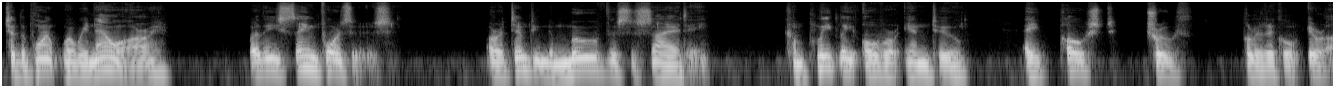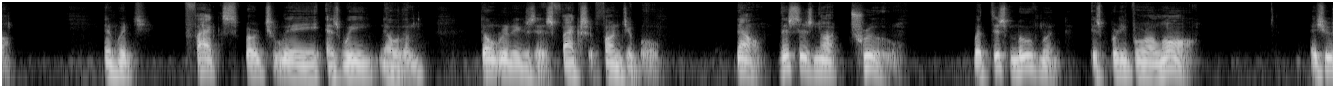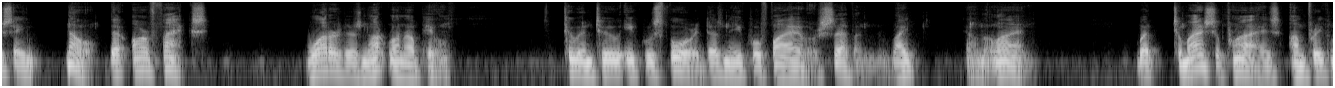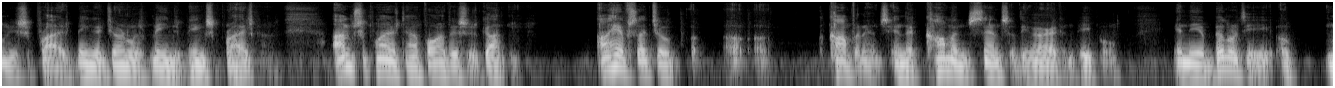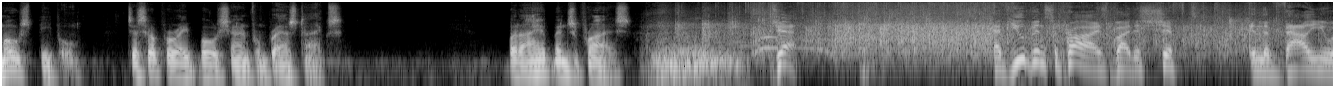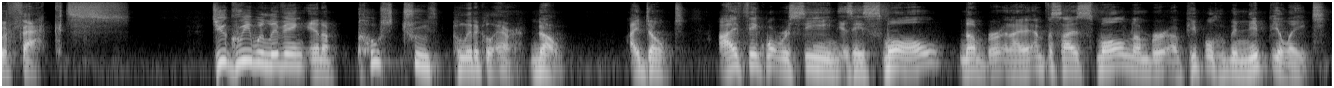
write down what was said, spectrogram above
to the point where we now are, where these same forces are attempting to move the society completely over into a post truth political era in which facts, virtually as we know them, don't really exist. Facts are fungible. Now, this is not true, but this movement is pretty far along. As you say, no, there are facts. Water does not run uphill. Two and two equals four. It doesn't equal five or seven, right down the line. But to my surprise, I'm frequently surprised. Being a journalist means being surprised. I'm surprised how far this has gotten. I have such a, a, a confidence in the common sense of the American people, in the ability of most people to separate bullshine from brass tacks. But I have been surprised. Jeff, have you been surprised by this shift in the value of facts? Do you agree we're living in a post truth political era? No, I don't. I think what we're seeing is a small number, and I emphasize small number of people who manipulate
